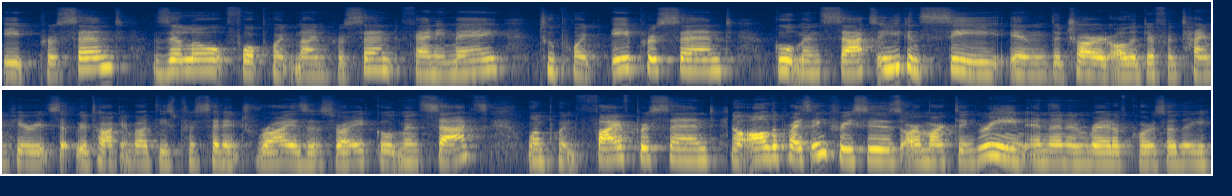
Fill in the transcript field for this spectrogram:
8%. Zillow 4.9%. Fannie Mae 2.8%. Goldman Sachs, and you can see in the chart all the different time periods that we're talking about these percentage rises, right? Goldman Sachs, 1.5%. Now, all the price increases are marked in green, and then in red, of course, are the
